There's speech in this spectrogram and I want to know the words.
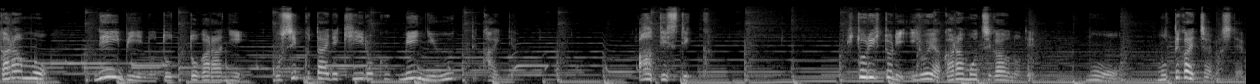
柄もネイビーのドット柄にゴシック体で黄色くメニューって書いてある。アーティスティック。一人一人色や柄も違うので、もう持って帰っちゃいましたよ。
